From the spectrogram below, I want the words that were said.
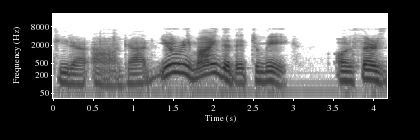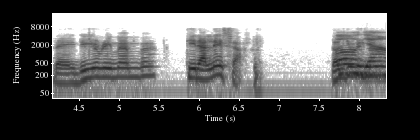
Tira, oh God, you reminded it to me on Thursday. Do you remember? Tirolesa. Don't Oh, you yeah.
